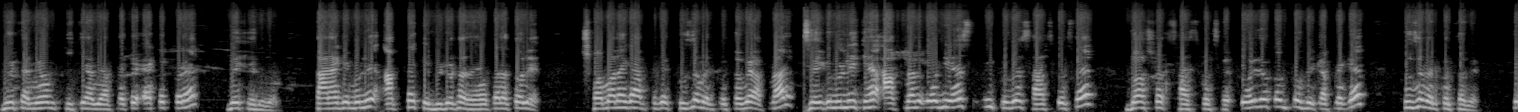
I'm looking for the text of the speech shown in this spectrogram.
দুইটা নিয়ম কি কি আমি আপনাকে এক এক করে দেখিয়ে দিব। তার আগে বলি, আপনাকে ভিডিওটা র্যাঙ্ক করাতে হলে সবার আগে আপনাকে খুঁজে বের করতে হবে আপনার যেগুলো লিখে আপনার অডিয়েন্স ইউটিউবে সার্চ করছে, দর্শক সার্চ করছে। ওই রকম টপিক আপনাকে খুঁজে বের করতে হবে। তো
